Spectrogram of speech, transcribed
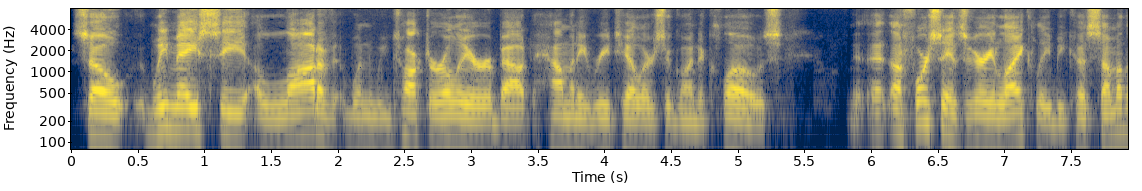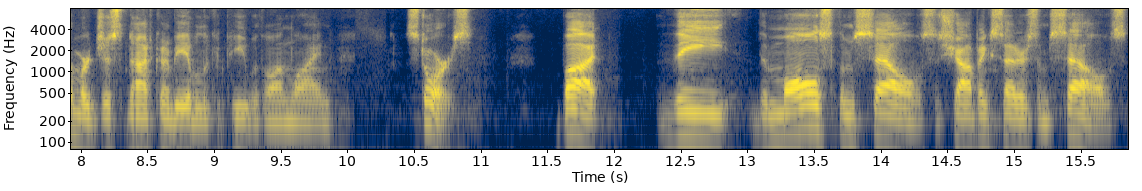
So we may see a lot of when we talked earlier about how many retailers are going to close. Unfortunately, it's very likely because some of them are just not going to be able to compete with online stores. But the the malls themselves, the shopping centers themselves,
